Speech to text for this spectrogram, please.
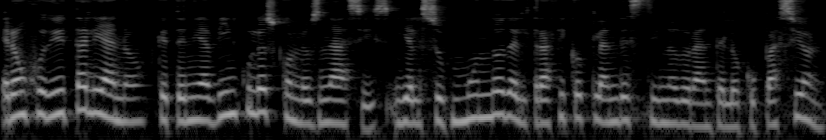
era un judío italiano que tenía vínculos con los nazis y el submundo del tráfico clandestino durante la ocupación.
